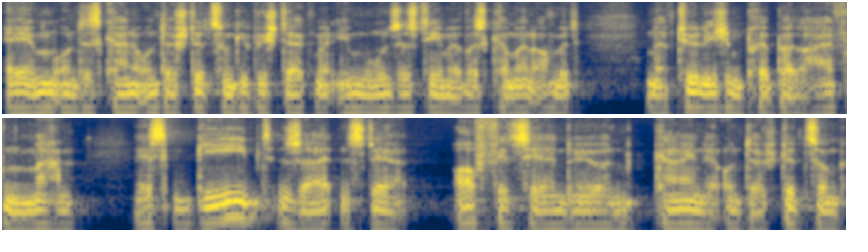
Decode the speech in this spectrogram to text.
Ähm, und es keine Unterstützung gibt, wie stärkt man Immunsysteme, was kann man auch mit natürlichen Präparaten machen. Es gibt seitens der offiziellen Behörden keine Unterstützung,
